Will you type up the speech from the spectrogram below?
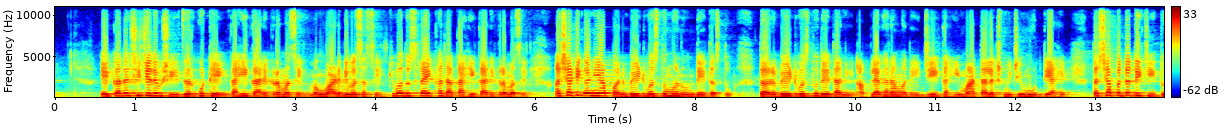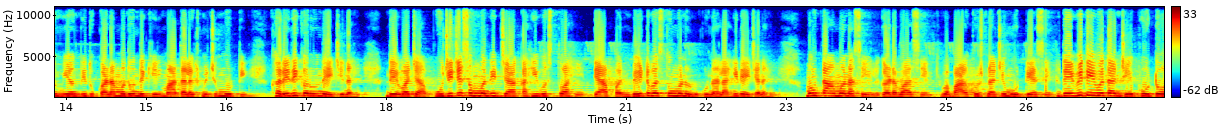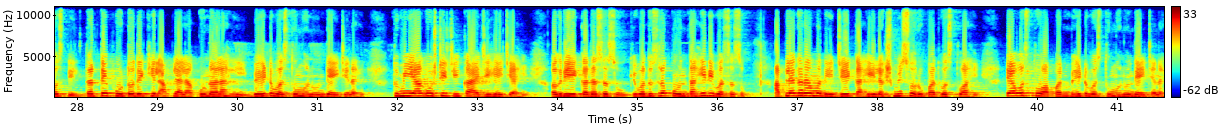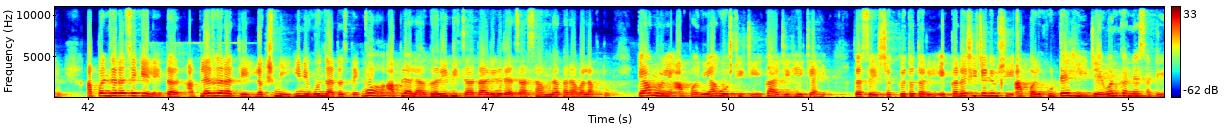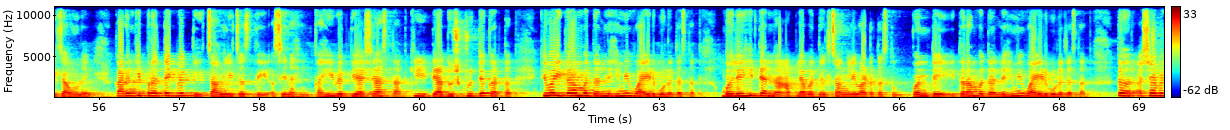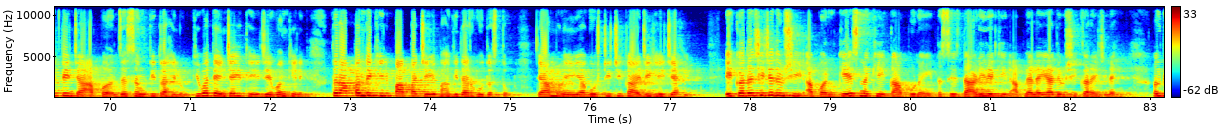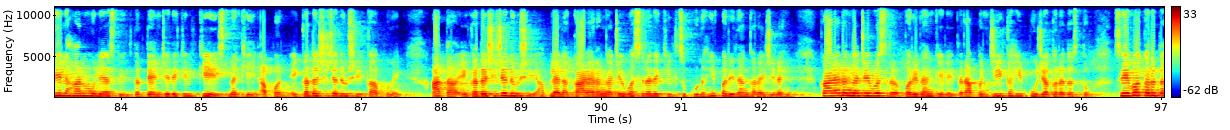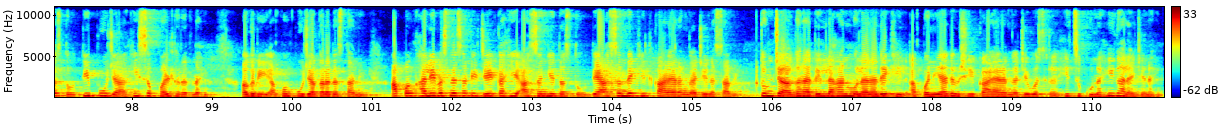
एकादशीच्या दिवशी जर कुठे काही कार्यक्रम असेल मग वाढदिवस असेल किंवा दुसरा एखादा काही कार्यक्रम असेल अशा ठिकाणी आपण भेटवस्तू म्हणून देत असतो. तर भेटवस्तू देताना आपल्या घरामध्ये जी काही माता लक्ष्मीची मूर्ती आहे तशा पद्धतीची तुम्ही अगदी दुकानामधून देखील माता लक्ष्मीची मूर्ती खरेदी करून द्यायची नाही. देवाच्या पूजेच्या संबंधित ज्या काही वस्तू आहे त्या आपण भेटवस्तू म्हणून कुणालाही द्यायच्या नाही. मग तामण असेल गडवा असेल किंवा बाळकृष्णाची मूर्ती असेल देवी देवतांचे फोटो असतील तर ते फोटो देखील आपल्याला कुणालाही भेट भेटवस्तू म्हणून द्यायचे नाही. तुम्ही या गोष्टीची काळजी घ्यायची आहे. अगदी एकादश असो किंवा दुसरा कोणताही दिवस असो आपल्या घरामध्ये जे काही लक्ष्मी स्वरूपात वस्तू आहे त्या वस्तू आपण भेटवस्तू म्हणून द्यायच्या नाही. आपण जर असे केले तर आपल्याच घरातली लक्ष्मी ही निघून जात असते व आपल्याला गरिबीचा दारिद्र्याचा सामना करावा लागतो. त्यामुळे आपण या गोष्टीची काळजी घ्यायची आहे. तसेच शक्यतो तरी एकादशीच्या दिवशी आपण कुठेही जेवण करण्यासाठी जाऊ नये. कारण की प्रत्येक व्यक्ती चांगलीच असते असे नाही. काही व्यक्ती अशा असतात की त्या दुष्कृत्य करतात किंवा इतरांबद्दल नेहमी वाईट बोलत असतात. भलेही त्यांना आपल्याबद्दल चांगले वाटत असतो पण ते इतरांबद्दल नेहमी वाईट बोलत असतात. तर अशा व्यक्तींच्या आपण जर संगतीत राहिलो किंवा त्यांच्या इथे जेवण केले तर आपण देखील पापाचे भागीदार होत असतो. त्यामुळे या गोष्टीची काळजी घ्यायची आहे. एकादशीच्या दिवशी आपण केस नखे कापू नये तसेच दाढी देखील आपल्याला या दिवशी करायची नाही. अगदी लहान मुले असतील तर त्यांचे देखील केस नखे आपण एकादशीच्या दिवशी कापू नये. आता एकादशीच्या दिवशी आपल्याला काळ्या रंगाचे वस्त्र देखील चुकूनही परिधान करायचे नाही. काळ्या रंगाचे वस्त्र परिधान केले तर आपण जी काही पूजा करत असतो सेवा करत असतो ती पूजा ही सफल ठरत नाही. अगदी आपण पूजा करत असताना आपण खाली बसण्यासाठी जे काही आसन घेत असतो ते आसन देखील काळ्या रंगाचे नसावे. तुमच्या घरातील लहान मुलांना देखील आपण या दिवशी काळ्या रंगाचे वस्त्र हे चुकूनही घालायचे नाही.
